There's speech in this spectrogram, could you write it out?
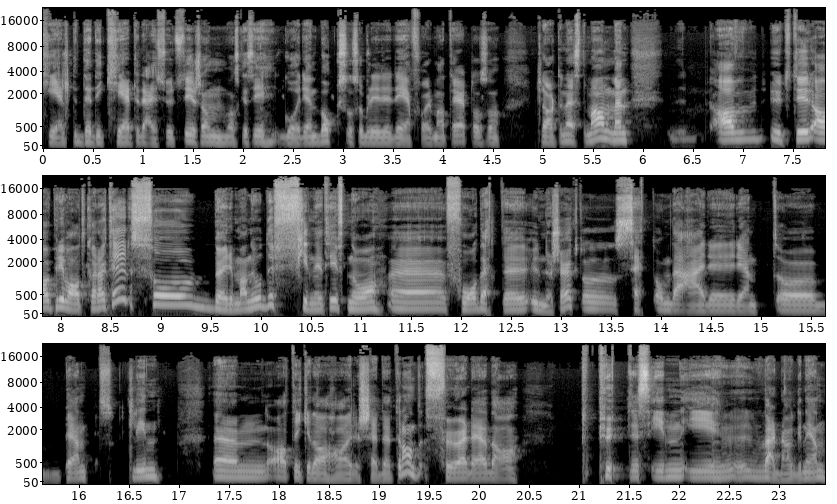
helt dedikert reiseutstyr som hva skal jeg si, går i en boks, og så blir det reformatert, og så klar til nestemann. Men av utstyr av privat karakter, så bør man jo definitivt nå eh, få dette undersøkt og sett om det er rent og pent, clean. Um, og at det ikke da har skjedd et eller annet, før det da puttes inn i hverdagen igjen.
